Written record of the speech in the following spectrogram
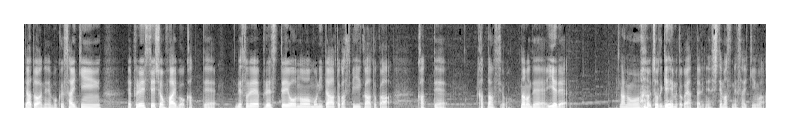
であとはね僕最近プレイステーション5を買ってでそれプレステ用のモニターとかスピーカーとか買って買ったんですよ。なので家であの ちょっとゲームとかやったりねしてますね最近は。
